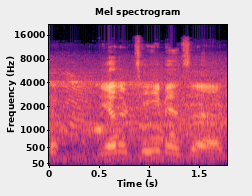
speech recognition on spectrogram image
The other team is uh,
